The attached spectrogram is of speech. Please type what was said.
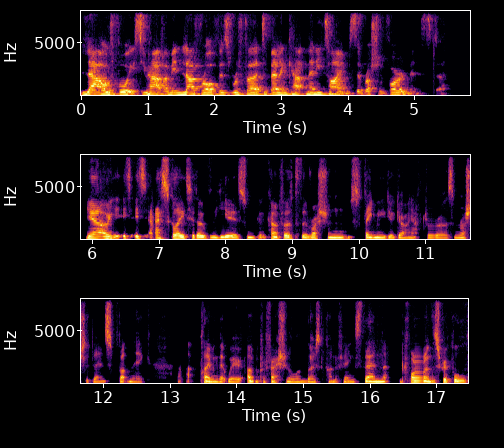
loud voice you have. I mean, Lavrov has referred to Bellingcat many times, the Russian foreign minister. Yeah, I mean, it's, it's escalated over the years from kind of first the Russian state media going after us and Russia Today and Sputnik uh, claiming that we're unprofessional and those kind of things. Then, following the Skripal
